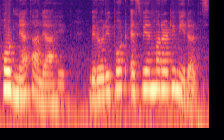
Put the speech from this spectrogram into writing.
फोडण्यात आल्या आहेत. Bureau report S B N Marathi Miraj.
